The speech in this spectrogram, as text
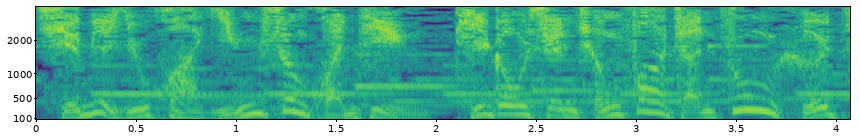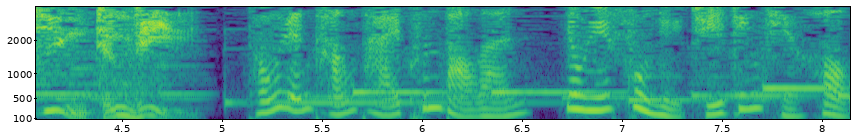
全面优化营商环境，提高省城发展综合竞争力。同仁堂牌坤宝丸用于妇女绝经前后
